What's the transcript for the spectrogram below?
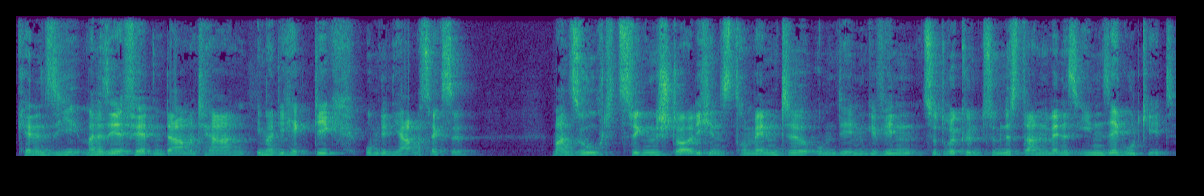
Kennen Sie, meine sehr verehrten Damen und Herren, immer die Hektik um den Jahreswechsel? Man sucht zwingend steuerliche Instrumente, um den Gewinn zu drücken, zumindest dann, wenn es ihnen sehr gut geht.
